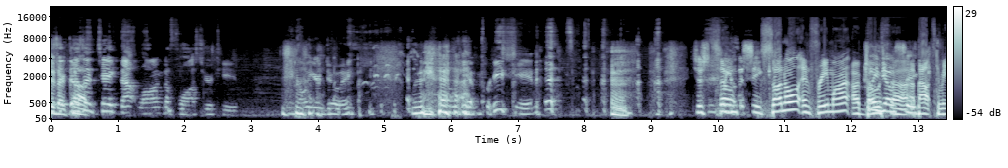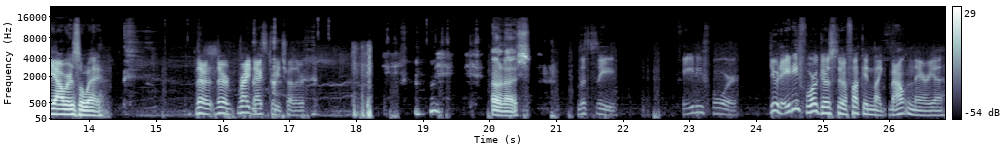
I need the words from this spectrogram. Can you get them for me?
because their it doesn't take that long to floss your teeth. You know what you're doing. we appreciate it. Just So- clean the sink. Sunol and Fremont are Clean both uh, about three hours away. They're they're right next to each other. Oh, nice. Let's see. 84. Dude, 84 goes through a fucking like mountain area.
